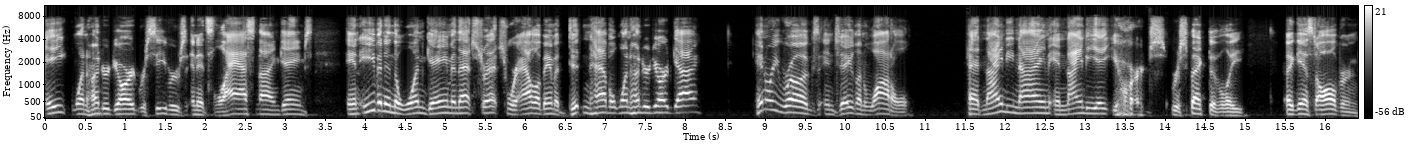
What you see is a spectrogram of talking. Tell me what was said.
eight 100 yard receivers in its last nine games. And even in the one game in that stretch where Alabama didn't have a 100 yard guy, Henry Ruggs and Jaylen Waddle had 99 and 98 yards, respectively, against Auburn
